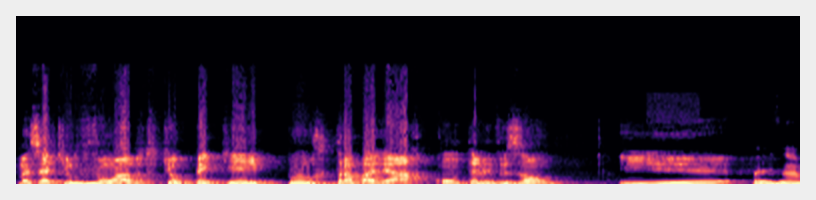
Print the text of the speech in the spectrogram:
Mas é aquilo, uhum. foi um uhum. hábito que eu peguei por trabalhar com televisão. E. Pois é.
